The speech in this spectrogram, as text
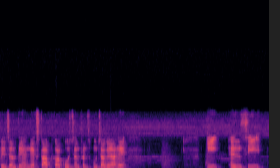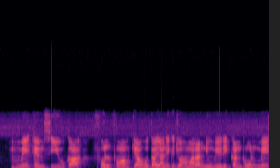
पे चलते हैं। नेक्स्ट आपका क्वेश्चन फ्रेंड्स पूछा गया है कि एनसी में एमसीयू का फुल फॉर्म क्या होता है? यानी कि जो हमारा न्यूमेरिक कंट्रोल में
